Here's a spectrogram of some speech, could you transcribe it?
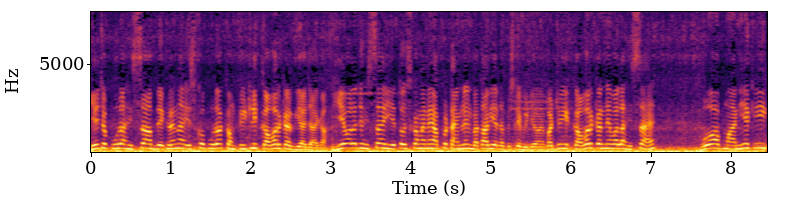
ये जो पूरा हिस्सा आप देख रहे हैं ना, इसको पूरा कंप्लीटली कवर कर दिया जाएगा। ये वाला जो हिस्सा है, ये तो इसका मैंने आपको टाइमलाइन बता दिया था पिछले वीडियो में बट जो ये कवर करने वाला हिस्सा है, वो आप मानिए कि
